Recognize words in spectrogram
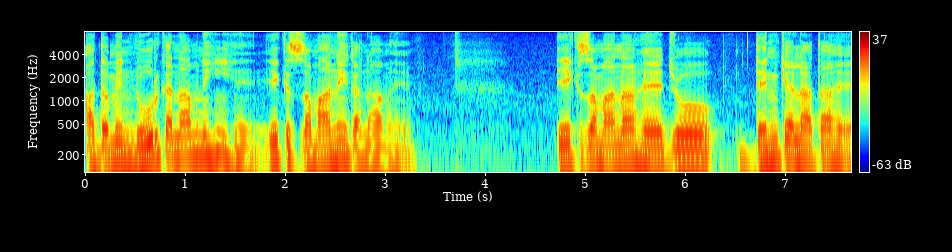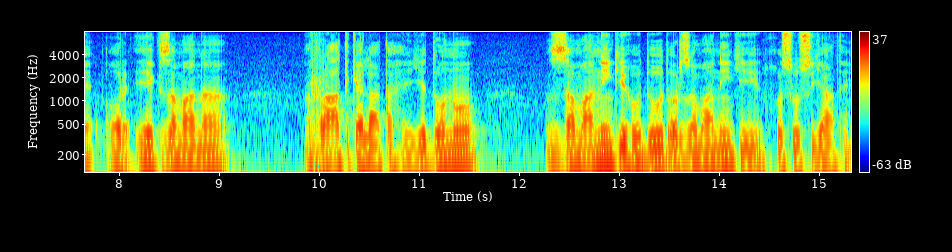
عدم نور کا نام نہیں ہے، ایک زمانے کا نام ہے۔ ایک زمانہ ہے جو دن کہلاتا ہے اور ایک زمانہ رات کہلاتا ہے۔ یہ دونوں زمانی کی حدود اور زمانی کی خصوصیات ہیں۔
